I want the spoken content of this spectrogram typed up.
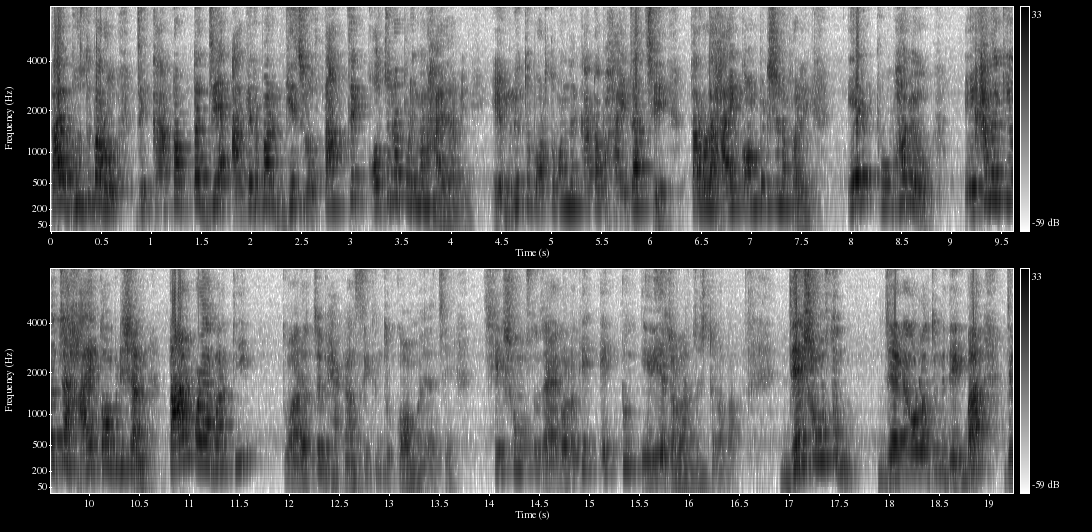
তাই বুঝতে পারো যে কাট অফটা যে আগের বার গিয়েছিল তার থেকে কতটা পরিমাণ হাই যাবে? এমনি তো বর্তমানে কাট অফ হাই যাচ্ছে, তার তারপরে হাই কম্পিটিশনের ফলে। এর প্রভাবেও এখানে কি হচ্ছে হাই কম্পিটিশন তারপরে আবার কি? তোমার হচ্ছে ভ্যাকান্সি কিন্তু কম হয়ে যাচ্ছে। সেই সমস্ত জায়গাগুলোকে একটু এড়িয়ে চলার চেষ্টা করবা। যে সমস্ত জায়গাগুলো তুমি দেখবা যে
